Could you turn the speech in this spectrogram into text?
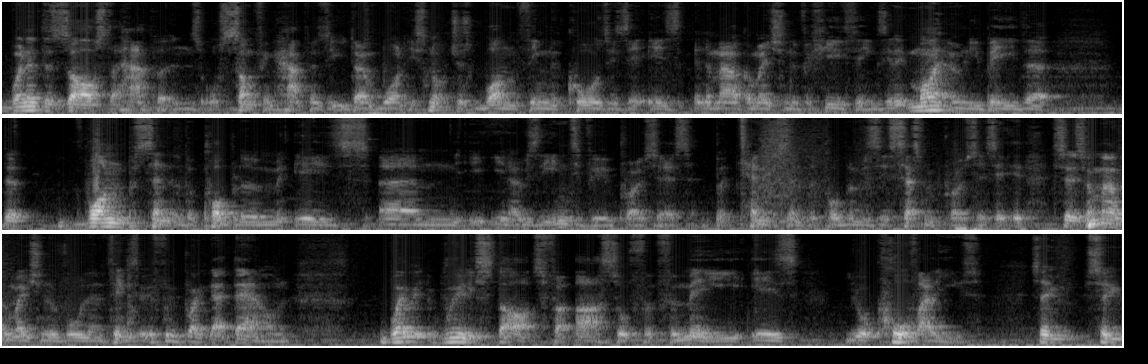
when a disaster happens or something happens that you don't want, it's not just one thing that causes it, is an amalgamation of a few things. And it might only be that that one percent of the problem is um, you know is the interviewing process, but ten percent of the problem is the assessment process. It, it, so it's an amalgamation of all them things. But if we break that down, where it really starts for us or for, for me is your core values. So so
